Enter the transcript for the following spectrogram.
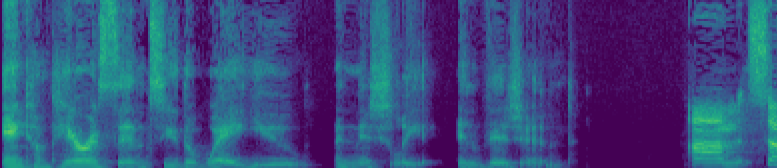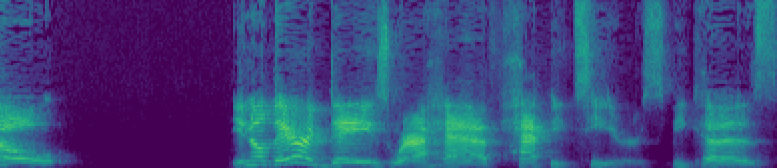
in comparison to the way you initially envisioned? Um, so, you know, there are days where I have happy tears because,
